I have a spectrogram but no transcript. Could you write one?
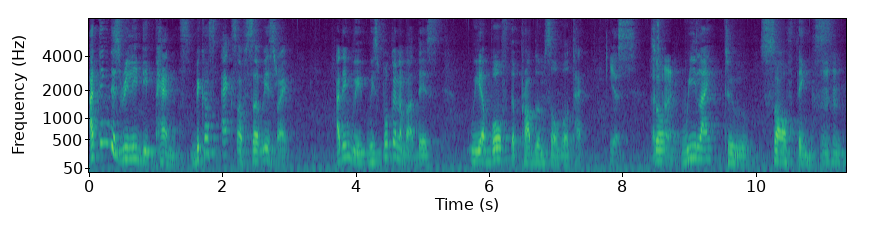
I think this really depends because acts of service, right? I think we we spoken about this. We are both the problem solver type. Yes. That's so correct. we like to solve things, Mhm.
